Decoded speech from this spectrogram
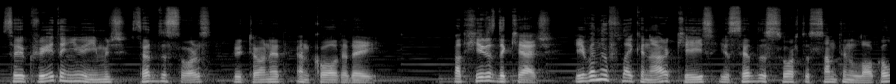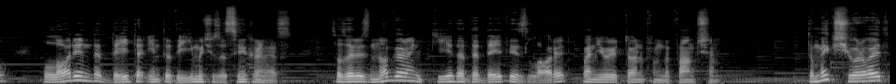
so you create a new image, set the source, return it and call it a day. But here's the catch, even if like in our case you set the source to something local, loading the data into the image is asynchronous, so there is no guarantee that the data is loaded when you return from the function. To make sure of it,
